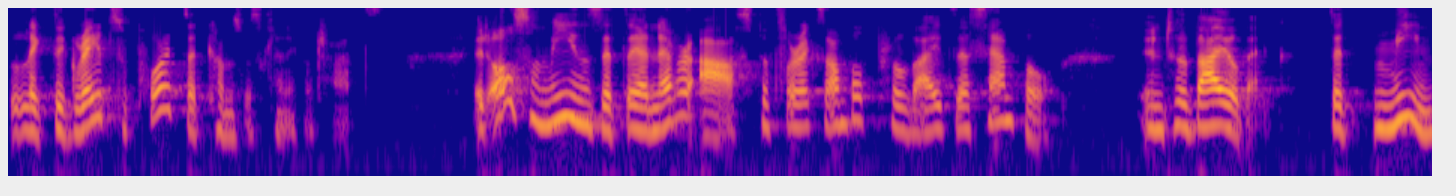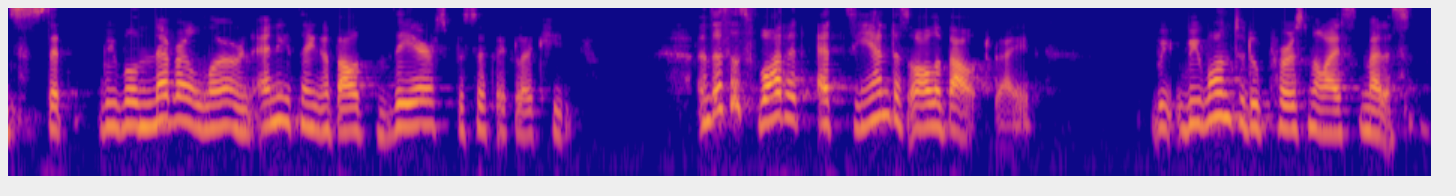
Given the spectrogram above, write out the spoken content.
like the great support that comes with clinical trials. It also means that they are never asked to, for example, provide their sample into a biobank that means that we will never learn anything about their specific leukemia. And this is what it at the end is all about, right? We, we want to do personalized medicine.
